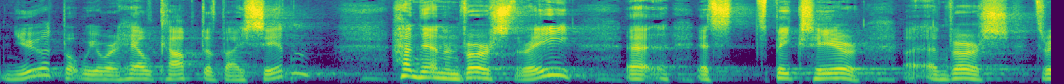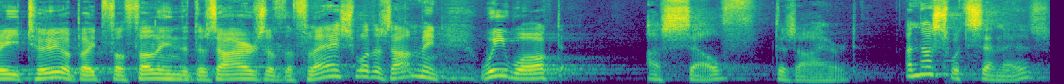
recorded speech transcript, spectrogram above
knew it, but we were held captive by Satan. And then in verse 3, uh, it speaks here uh, in verse 3 too about fulfilling the desires of the flesh. What does that mean? We walked as self desired. And that's what sin is.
